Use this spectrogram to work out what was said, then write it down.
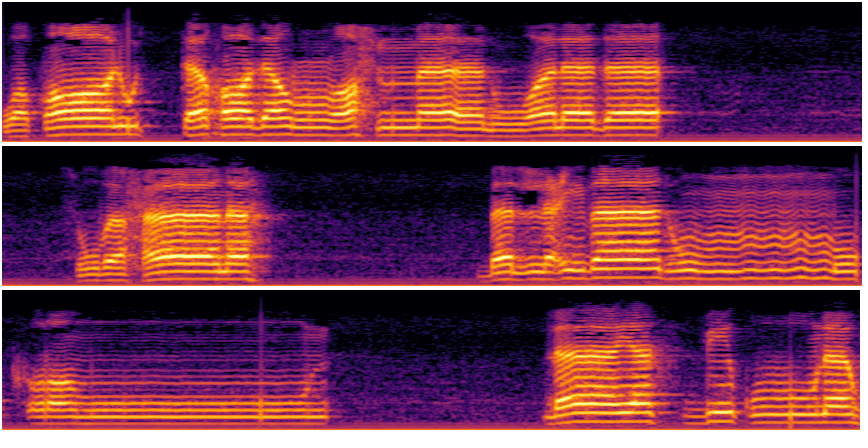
وَقَالُوا اتَّخَذَ الرَّحْمَنُ وَلَدًا. سبحانه بل عباد مكرمون لا يسبقونه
